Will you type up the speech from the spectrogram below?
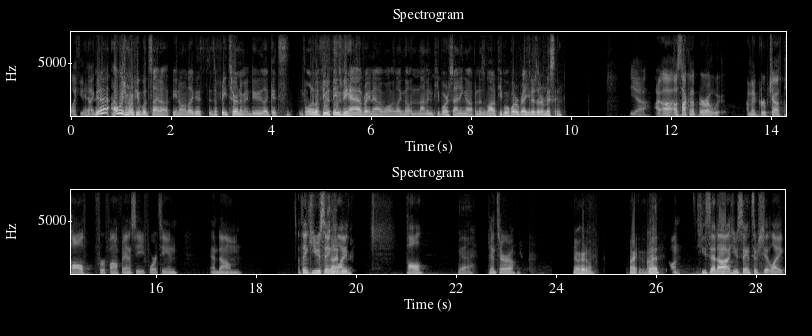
like he, yeah, like, dude, I, I wish more people would sign up. You know, like it's it's a free tournament, dude. Like it's it's one of the few things we have right now. Well, like no, not many people are signing up, and there's a lot of people who are regulars that are missing. Yeah, I uh, I was talking to or I'm in a group chat with Paul for Final Fantasy 14, and um, I think you saying that, like dude? Paul Yeah, Pantera. never heard of him. All right, go ahead. He said uh he was saying some shit like,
